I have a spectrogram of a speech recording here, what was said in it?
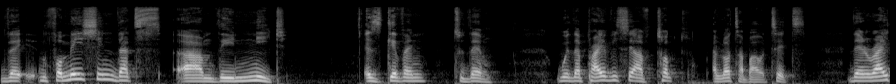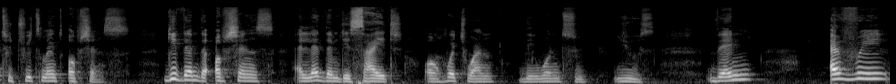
the information that um, they need is given to them. With the privacy, I've talked a lot about it. The right to treatment options. Give them the options and let them decide on which one they want to use. Then every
